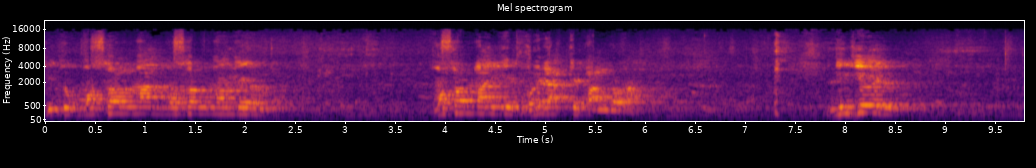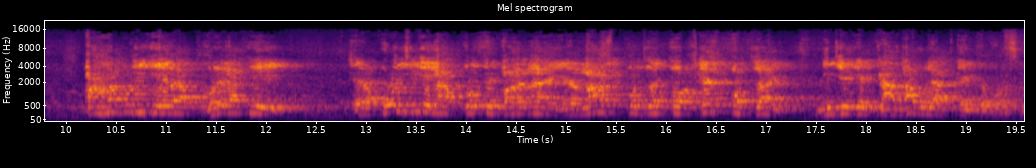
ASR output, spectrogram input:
কিন্তু মুসলমান মুসলমানদের মুসলমানকে ধরে রাখতে পারল না। নিজের পাহাড়গুলিকে এরা ধরে রাখে। এরা পরিচিতি লাভ করতে পারে না এরা লাস্ট পর্যন্ত শেষ পর্যায়ে নিজেকে গাধা বলে আখ্যায়িত করেছে।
